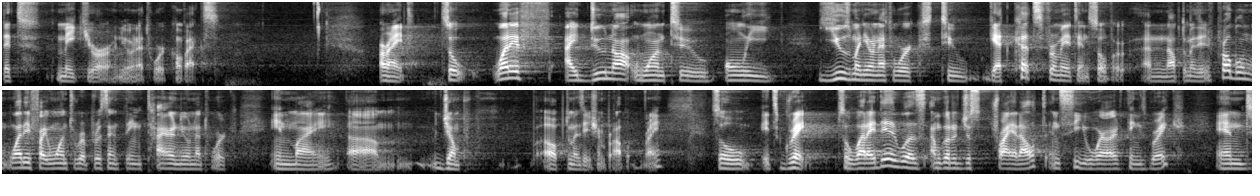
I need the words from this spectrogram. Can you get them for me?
that make your neural network convex. All right, so what if I do not want to only use my neural network to get cuts from it and solve an optimization problem? What if I want to represent the entire neural network in my um, JuMP optimization problem, right? So it's great. So what I did was I'm going to just try it out and see where things break And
